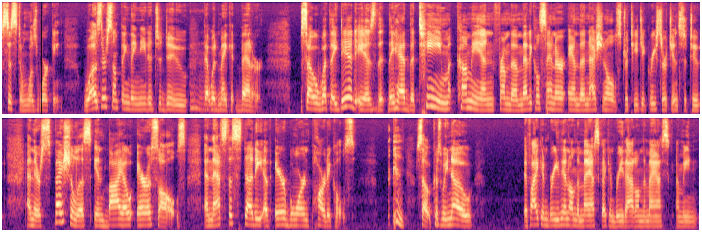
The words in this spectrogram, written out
system was working. Was there something they needed to do mm-hmm. that would make it better? So what they did is that they had the team come in from the medical center and the National Strategic Research Institute, and they're specialists in bioaerosols, and that's the study of airborne particles. so, because we know if I can breathe in on the mask, I can breathe out on the mask. I mean,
